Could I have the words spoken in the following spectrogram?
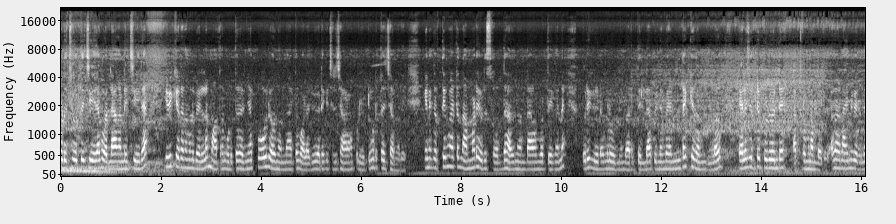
ഒടിച്ചു കൊടുത്ത് ചീര പൊന്നാങ്കണ്ണി ചീര ഇവയ്ക്കൊക്കെ നമ്മൾ വെള്ളം മാത്രം കൊടുത്തു കഴിഞ്ഞാൽ പോലും അത് നന്നായിട്ട് വളരും. ഇടയ്ക്ക് ഇച്ചിരി ചാണകപ്പൊടി ഇട്ട് കൊടുത്തേച്ചാൽ മതി. ഇങ്ങനെ കൃത്യമായിട്ട് നമ്മുടെ ഒരു ശ്രദ്ധ അതിനുണ്ടാകുമ്പോഴത്തേക്കിന് ഒരു കീടങ്ങളും ഒന്നും വരത്തില്ല. പിന്നെ വെണ്ടയ്ക്ക് നമ്മൾ ഇല ചുറ്റപ്പുഴുവിന്റെ ആക്രമണം വരും. അതാണ് അതിന് വരുന്ന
